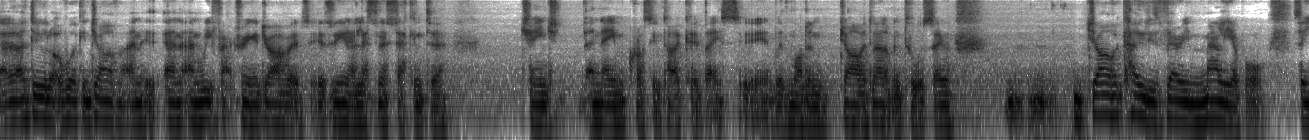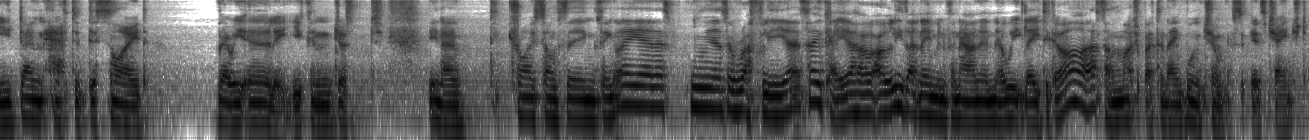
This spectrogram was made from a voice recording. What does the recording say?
I do a lot of work in Java, and and, and refactoring in Java is, is you know less than a second to change a name across the entire code base uh, with modern Java development tools. So Java code is very malleable, so you don't have to decide very early. You can just, you know, try something, think, oh yeah, that's that's a roughly, yeah, it's okay. I'll, I'll leave that name in for now, and then a week later go, oh, that's a much better name. Boom, chum, it's, it's changed,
